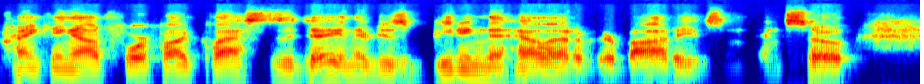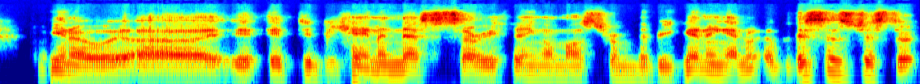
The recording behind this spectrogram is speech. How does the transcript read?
cranking out four or five classes a day and they're just beating the hell out of their bodies. And so, you know, uh, it, it, became a necessary thing almost from the beginning. And this is just a,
